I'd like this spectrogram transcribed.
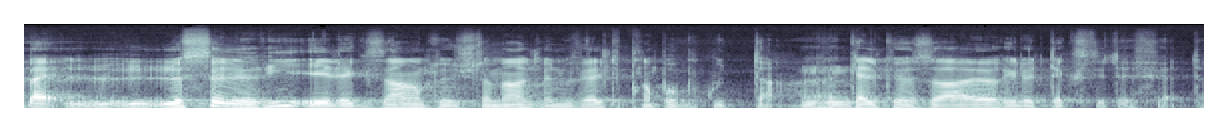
ben, le céleri est l'exemple justement de la nouvelle qui prend pas beaucoup de temps. Mhm. Quelques heures et le texte était fait.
